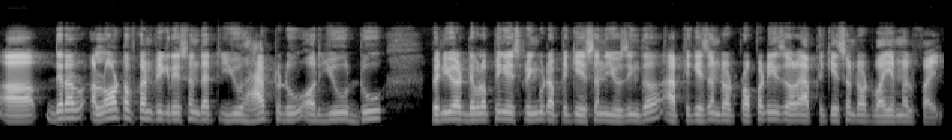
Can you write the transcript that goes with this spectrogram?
Uh, there are a lot of configuration that you have to do or you do when you are developing a Spring Boot application using the application.properties or application.yml file.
